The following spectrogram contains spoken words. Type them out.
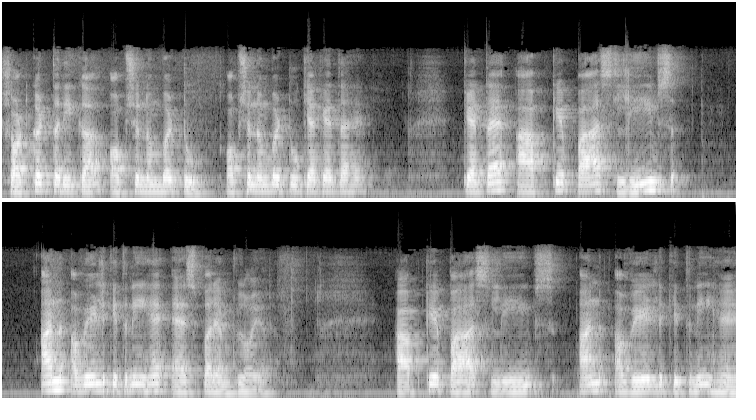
शॉर्टकट तरीका option number two option number two क्या कहता है? कहता है, आपके पास लीव्स अनअवेल्ड कितनी है एज पर एम्प्लॉयर आपके पास लीव्स अनअवेल्ड कितनी है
